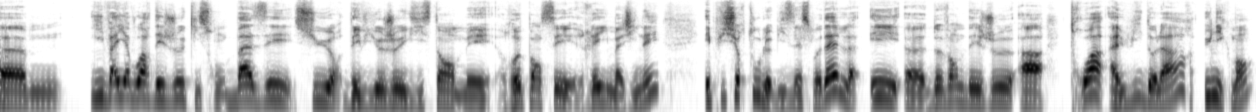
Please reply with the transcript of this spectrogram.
Euh, il va y avoir des jeux qui seront basés sur des vieux jeux existants, mais repensés, réimaginés. Et puis surtout, le business model est euh, de vendre des jeux à 3 à 8 dollars uniquement,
